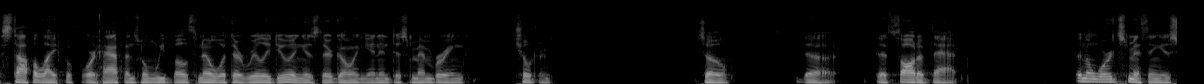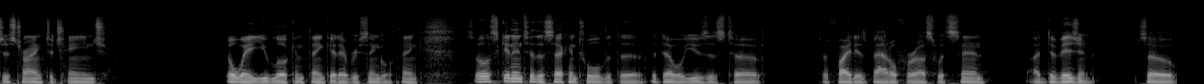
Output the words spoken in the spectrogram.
stop a life before it happens. When we both know what they're really doing is they're going in and dismembering children. So the the thought of that and the wordsmithing is just trying to change the way you look and think at every single thing. So let's get into the second tool that the, the devil uses to to fight his battle for us with sin, uh, division. So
